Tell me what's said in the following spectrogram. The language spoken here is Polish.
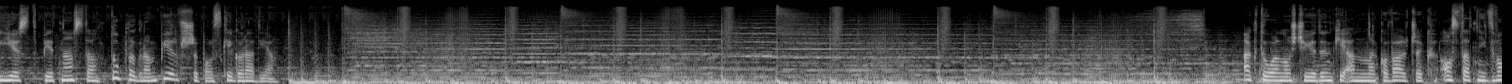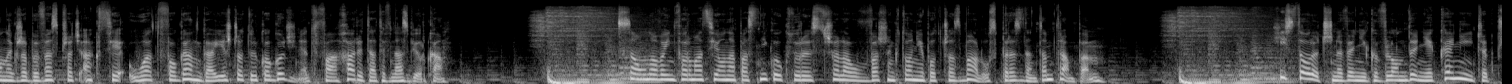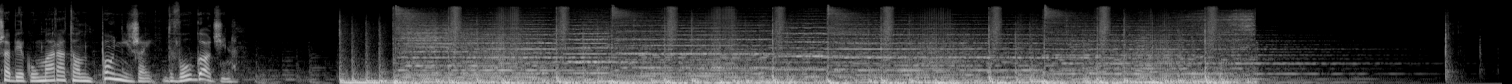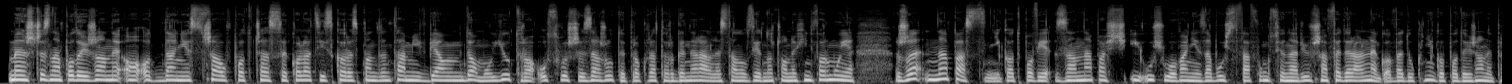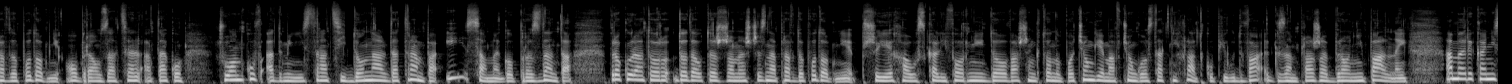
Jest 15. Tu program pierwszy Polskiego Radia. Aktualności jedynki Anna Kowalczyk. Ostatni dzwonek, żeby wesprzeć akcję Łatwo Ganga. Jeszcze tylko godzinę trwa charytatywna zbiórka. Są nowe informacje o napastniku, który strzelał w Waszyngtonie podczas balu z prezydentem Trumpem. Historyczny wynik w Londynie. Kenijczyk przebiegł maraton poniżej dwóch godzin. Mężczyzna podejrzany o oddanie strzałów podczas kolacji z korespondentami w Białym Domu jutro usłyszy zarzuty. Prokurator Generalny Stanów Zjednoczonych informuje, że napastnik odpowie za napaść i usiłowanie zabójstwa funkcjonariusza federalnego. Według niego podejrzany prawdopodobnie obrał za cel ataku członków administracji Donalda Trumpa i samego prezydenta. Prokurator dodał też, że mężczyzna prawdopodobnie przyjechał z Kalifornii do Waszyngtonu pociągiem, a w ciągu ostatnich lat kupił dwa egzemplarze broni palnej.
